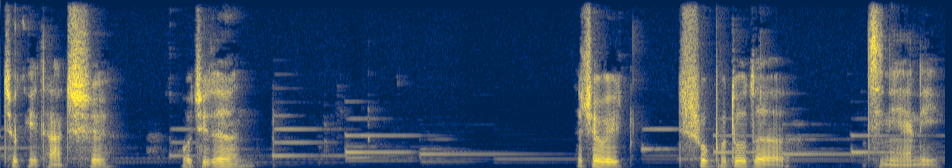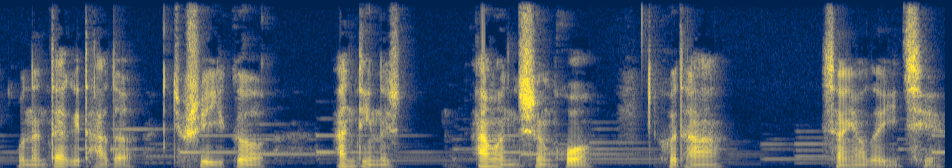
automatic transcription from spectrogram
就给他吃。我觉得，在这为数不多的几年里，我能带给他的就是一个安定的、安稳的生活和他想要的一切。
